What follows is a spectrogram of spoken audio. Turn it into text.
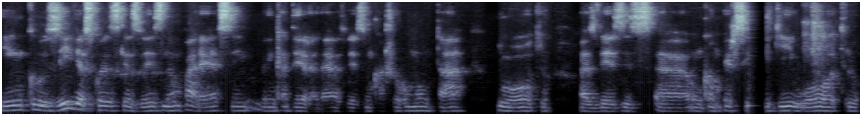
Inclusive as coisas que às vezes não parecem brincadeira, né? Às vezes um cachorro montar no outro, às vezes uh, um cão perseguir o outro,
